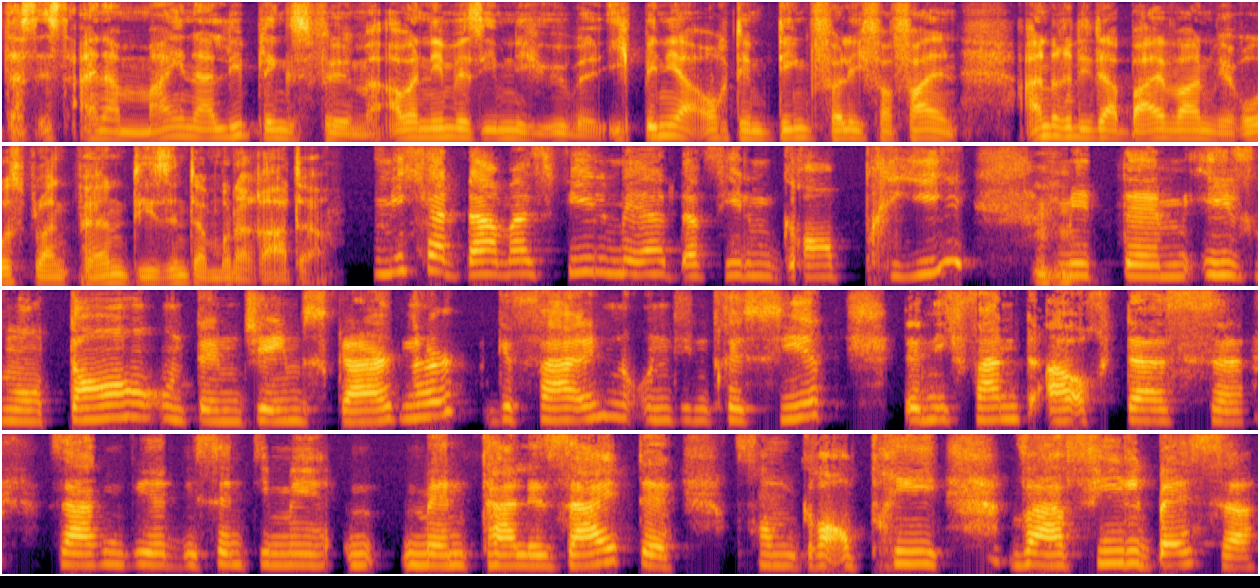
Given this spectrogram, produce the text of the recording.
das ist einer meiner Lieblingsfilme, aber nehmen wir es ihm nicht übel. Ich bin ja auch dem Ding völlig verfallen. Andere, die dabei waren, wie Rose Blancpain, die sind der Moderator. Mich hat damals viel mehr der Film Grand Prix mhm. mit dem Yves Montand und dem James Gardner gefallen und interessiert, denn ich fand auch, dass, äh, sagen wir, die sentimentale Seite vom Grand Prix war viel besser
